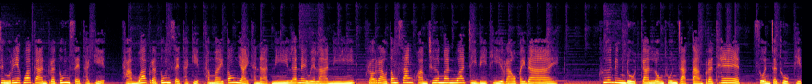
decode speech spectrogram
จึงเรียกว่าการกระตุ้นเศรษฐกิจ ถามว่ากระตุ้นเศรษฐกิจทำไมต้องใหญ่ขนาดนี้และในเวลานี้ เพราะเราต้องสร้างความเชื่อมั่นว่า GDP เราไปได้ เพื่อดึงดูดการลงทุนจากต่างประเทศ ส่วนจะถูกผิด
